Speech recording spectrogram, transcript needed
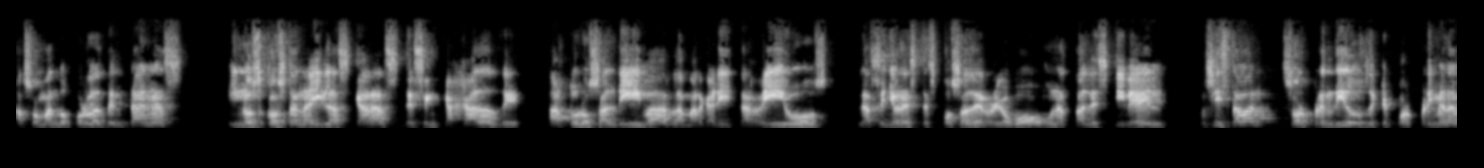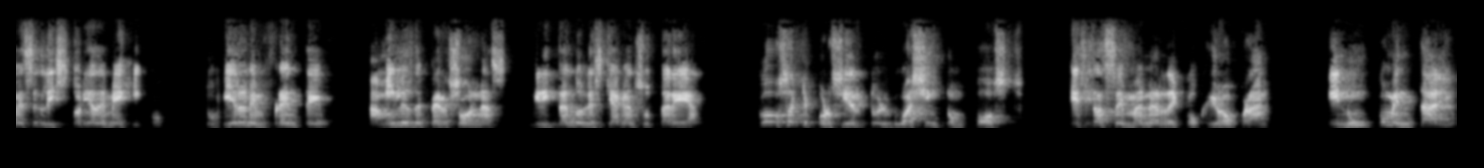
asomando por las ventanas y nos costan ahí las caras desencajadas de Arturo Saldívar, la Margarita Ríos, la señora esta esposa de Riobó, una tal Esquivel, pues sí, estaban sorprendidos de que por primera vez en la historia de México tuvieran enfrente a miles de personas gritándoles que hagan su tarea, cosa que por cierto el Washington Post esta semana recogió Frank en un comentario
